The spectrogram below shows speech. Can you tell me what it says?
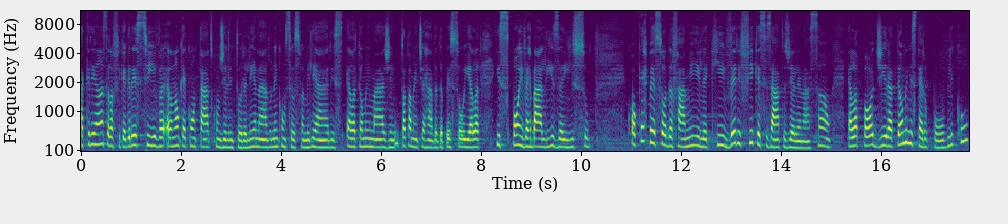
A criança ela fica agressiva, ela não quer contato com o genitor alienado, nem com seus familiares. Ela tem uma imagem totalmente errada da pessoa e ela expõe, verbaliza isso. Qualquer pessoa da família que verifique esses atos de alienação, ela pode ir até o Ministério Público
